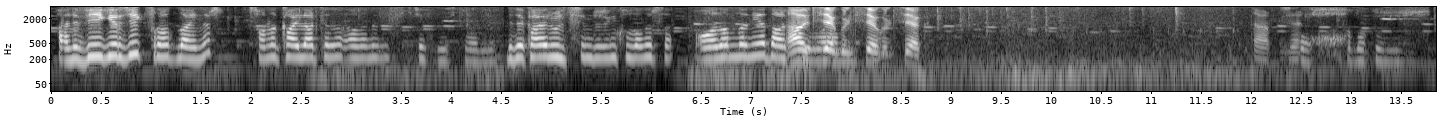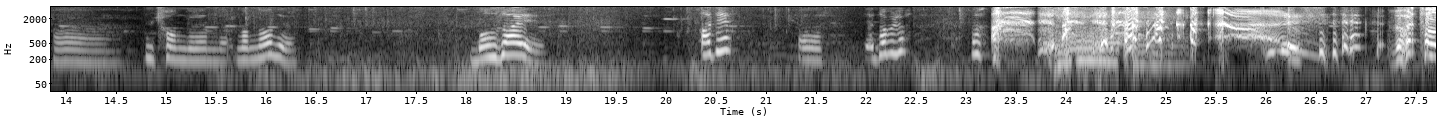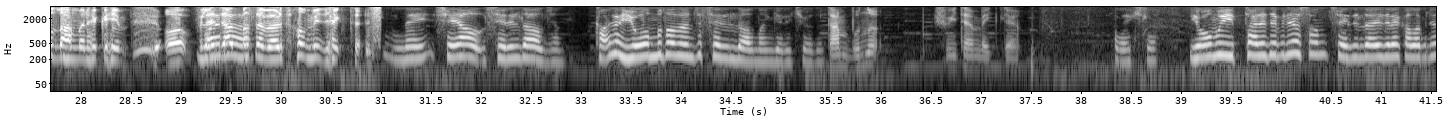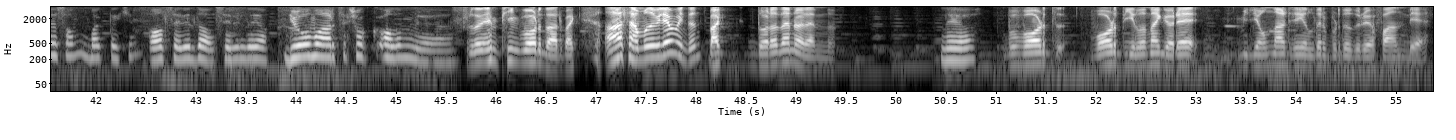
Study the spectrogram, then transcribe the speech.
Hani V girecek frontliner. Sonra Kyle arkadan ananızı sikecek büyük ihtimalle. Bir de Kyle ultisini düzgün kullanırsa. O adamda niye Dark Aa ultisi yok ultisi yok ultisi yok. Tamam güzel. Oh 900. Ha. 3 10 gram da. Lan ne oluyor? Bonsai. Hadi. Evet. E, W. Word oldu amına koyayım. O flash Bayağı. atmasa Word olmayacaktı. Ne şey al, serilde alacaksın. Kanka yoğunmudan önce serilde alman gerekiyordu. Tam bunu şu item bekliyor. Bekle. Yoğumu iptal edebiliyorsan, serilde direkt alabiliyorsan bak bakayım. Al serilde al, serilde al. Yoğumu artık çok alınmıyor ya. Şurada benim pink ward var bak. Aa sen bunu biliyor muydun? Bak Dora'dan öğrendim. Ne ya? Bu ward ward yılına göre milyonlarca yıldır burada duruyor falan diye.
